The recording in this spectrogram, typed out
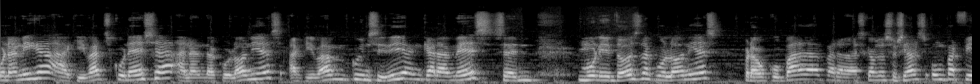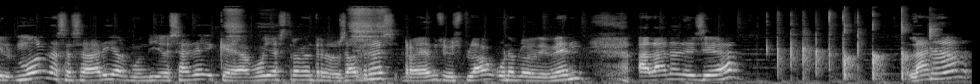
Una amiga a qui vaig conèixer anant de colònies, a qui vam coincidir encara més sent monitors de colònies, preocupada per a les causes socials, un perfil molt necessari al mundillo Sade que avui es troba entre nosaltres. Rebem, si us plau, un aplaudiment a l'Anna de Gea. L'Anna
